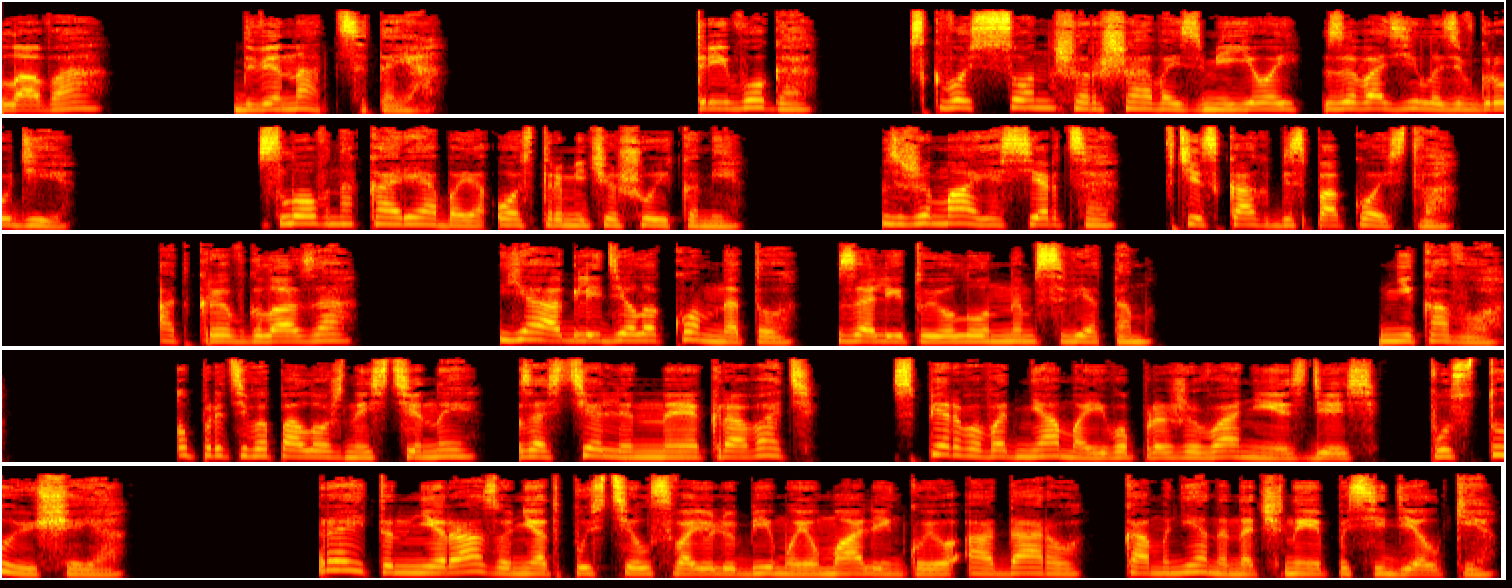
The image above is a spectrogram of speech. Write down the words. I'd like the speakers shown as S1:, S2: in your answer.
S1: Глава двенадцатая. Тревога сквозь сон шершавой змеей завозилась в груди, словно корябая острыми чешуйками, сжимая сердце в тисках беспокойства. Открыв глаза, я оглядела комнату, залитую лунным светом. Никого. У противоположной стены застеленная кровать с первого дня моего проживания здесь пустующая. Рейтон ни разу не отпустил свою любимую маленькую Адару ко мне на ночные посиделки.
